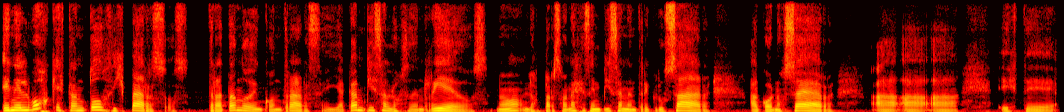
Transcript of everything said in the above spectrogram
En el bosque están todos dispersos, tratando de encontrarse, y acá empiezan los enriedos, ¿no? Los personajes empiezan a entrecruzar, a conocer, a, este,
